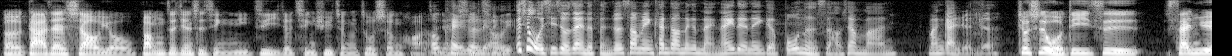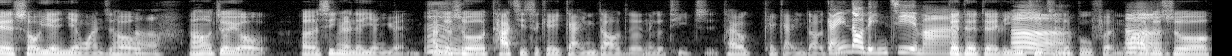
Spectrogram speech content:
呃，大家在笑，有帮这件事情，你自己的情绪整个做升华 OK 事情。一个疗愈，而且我其实有在你的粉钻上面看到那个奶奶的那个 bonus，好像蛮蛮感人的。就是我第一次三月首演演完之后，嗯然后就有呃新人的演员，他就说他其实可以感应到的那个体质，他又可以感应到感应到临界吗？对对对灵异体质的部分，然后他就嗯说。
